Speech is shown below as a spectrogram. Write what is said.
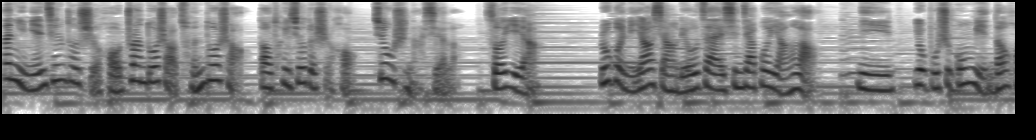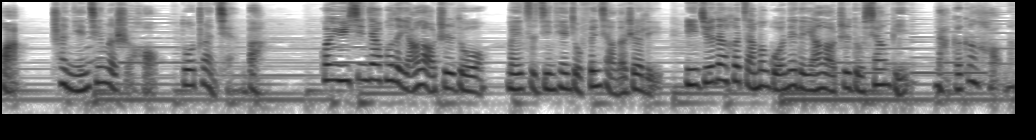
那你年轻的时候赚多少存多少，到退休的时候就是那些了。所以啊，如果你要想留在新加坡养老，你又不是公民的话，趁年轻的时候多赚钱吧。关于新加坡的养老制度，梅子今天就分享到这里。你觉得和咱们国内的养老制度相比，哪个更好呢？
